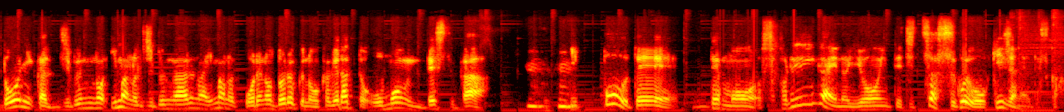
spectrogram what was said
どうにか自分の、今の自分があるのは今の俺の努力のおかげだって思うんですが、一方で、でもそれ以外の要因って実はすごい大きいじゃないですか。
